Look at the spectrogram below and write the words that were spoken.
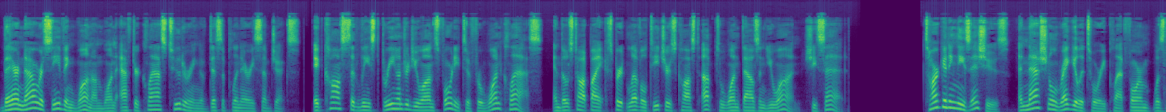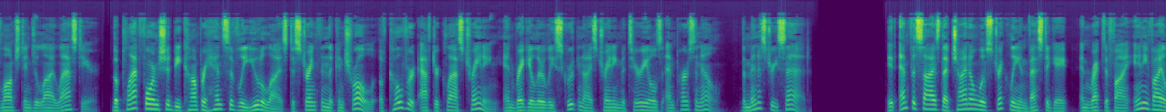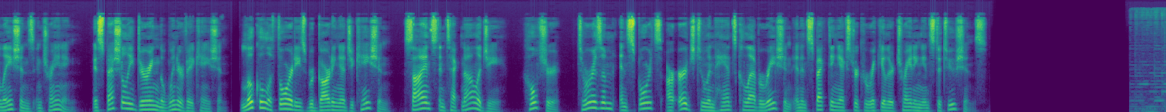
They are now receiving one-on-one after-class tutoring of disciplinary subjects. It costs at least 300 yuan's 42 for one class, and those taught by expert-level teachers cost up to 1,000 yuan, she said. Targeting these issues, a national regulatory platform was launched in July last year. The platform should be comprehensively utilized to strengthen the control of covert after-class training and regularly scrutinize training materials and personnel, the ministry said. It emphasized that China will strictly investigate and rectify any violations in training, especially during the winter vacation. Local authorities regarding education, science and technology, culture, tourism, and sports are urged to enhance collaboration in inspecting extracurricular training institutions.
